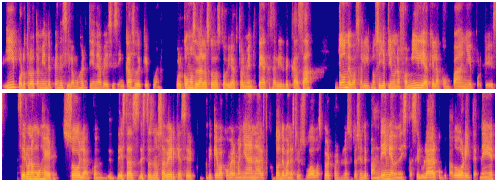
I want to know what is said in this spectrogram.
y por otro lado también depende si la mujer tiene a veces, en caso de que, bueno, por cómo se dan las cosas todavía actualmente, tenga que salir de casa, ¿dónde va a salir? No sé, ella tiene una familia que la acompañe porque es, ser una mujer sola, con estas, estas no saber qué hacer, de qué va a comer mañana, dónde van a estar sus guaguas, peor, por ejemplo, una situación de pandemia donde necesita celular, computadora, internet,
